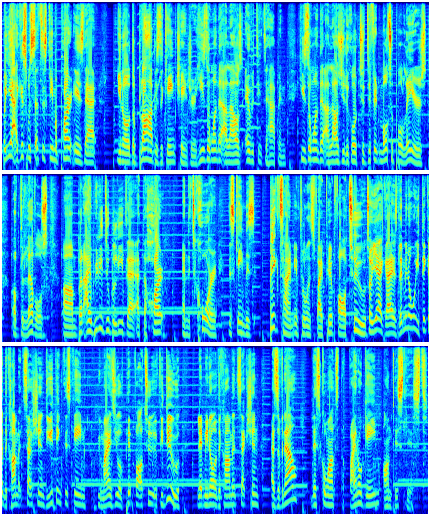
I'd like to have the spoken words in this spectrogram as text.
But yeah, I guess what sets this game apart is that you know, the blob is the game changer. He's the one that allows everything to happen. He's the one that allows you to go to different multiple layers of the levels. Um, but I really do believe that at the heart and its core, this game is big time influenced by Pitfall 2. So yeah, guys, let me know what you think in the comment section. Do you think this game reminds you of Pitfall 2? If you do, let me know in the comment section. As of now, let's go on to the final game on this list.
